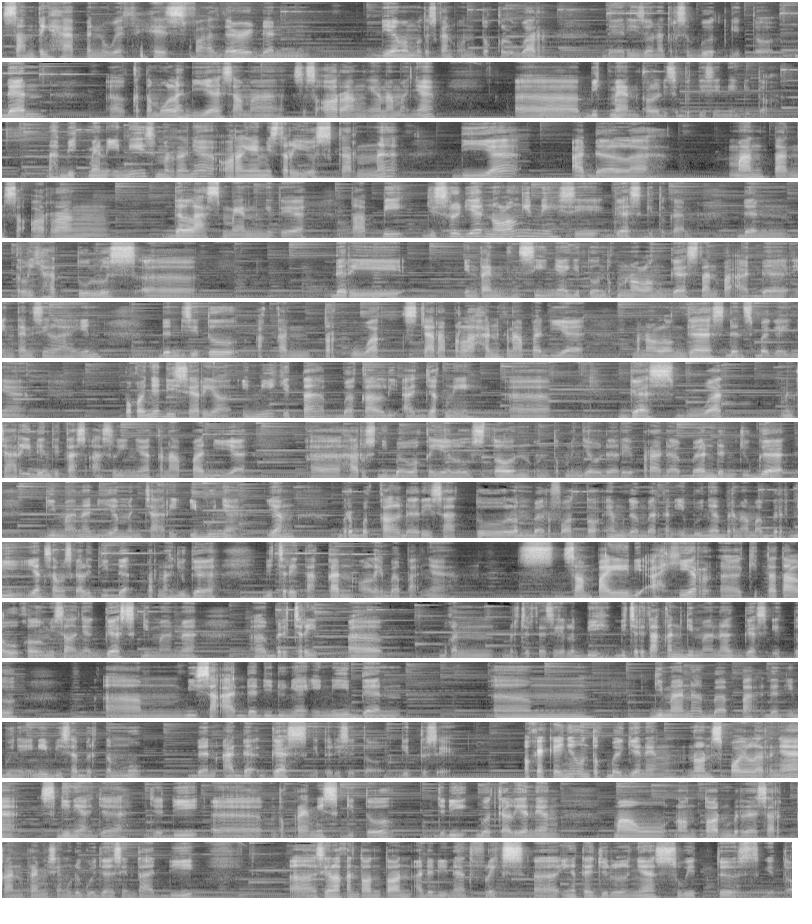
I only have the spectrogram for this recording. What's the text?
something happened with his father dan dia memutuskan untuk keluar dari zona tersebut gitu. Dan uh, ketemulah dia sama seseorang yang namanya uh, big man kalau disebut di sini gitu. Nah, big man ini sebenarnya orang yang misterius karena dia adalah mantan seorang the last man gitu ya. Tapi justru dia nolongin nih si Gas gitu kan. Dan terlihat tulus uh, dari intensinya gitu untuk menolong Gas tanpa ada intensi lain dan di situ akan terkuak secara perlahan kenapa dia menolong gas dan sebagainya. Pokoknya di serial ini kita bakal diajak nih uh, gas buat mencari identitas aslinya kenapa dia uh, harus dibawa ke Yellowstone untuk menjauh dari peradaban dan juga gimana dia mencari ibunya yang berbekal dari satu lembar foto yang menggambarkan ibunya bernama Berdi yang sama sekali tidak pernah juga diceritakan oleh bapaknya. Sampai di akhir uh, kita tahu kalau misalnya Gas gimana uh, bercerita uh, bukan bercerita sih, lebih diceritakan gimana Gas itu bisa ada di dunia ini dan gimana bapak dan ibunya ini bisa bertemu dan ada gas gitu di situ gitu sih Oke, kayaknya untuk bagian yang non spoilernya segini aja. Jadi uh, untuk premis gitu. Jadi buat kalian yang mau nonton berdasarkan premis yang udah gue jelasin tadi, uh, silakan tonton. Ada di Netflix. Uh, ingat ya judulnya Sweet Tooth gitu.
